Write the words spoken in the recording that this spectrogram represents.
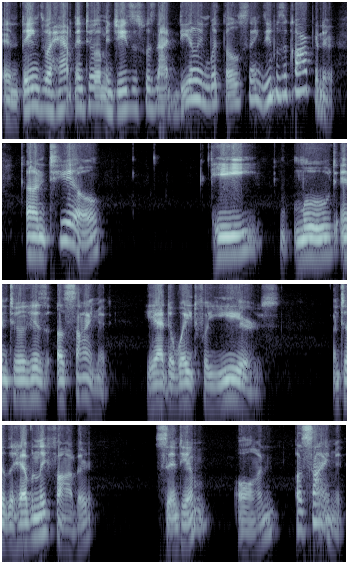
and things were happening to him and Jesus was not dealing with those things. He was a carpenter until he moved into his assignment. He had to wait for years until the heavenly Father sent him on assignment.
